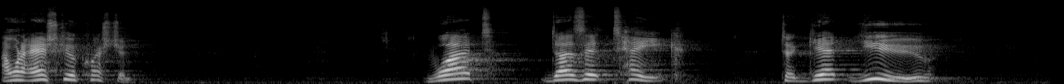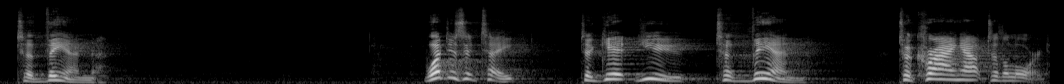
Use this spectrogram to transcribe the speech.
I want to ask you a question. What does it take to get you to then? What does it take to get you to then, to crying out to the Lord?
